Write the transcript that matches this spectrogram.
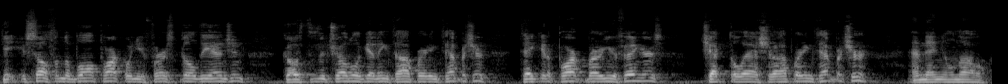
Get yourself in the ballpark when you first build the engine. Go through the trouble of getting to operating temperature. Take it apart, burn your fingers. Check the lash at operating temperature and then you'll know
